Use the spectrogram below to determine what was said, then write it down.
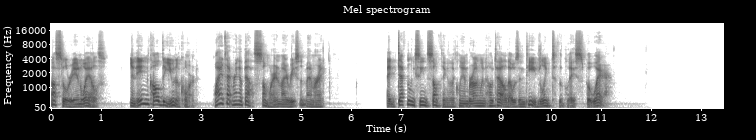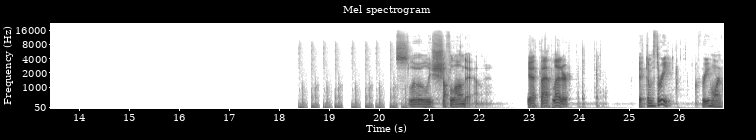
Hostelry in Wales. An inn called the Unicorn. Why did that ring a bell somewhere in my recent memory? I'd definitely seen something in the Clanbronwyn Hotel that was indeed linked to the place, but where? Slowly shuffle on down. Get that letter. Victim 3, Freehorn.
